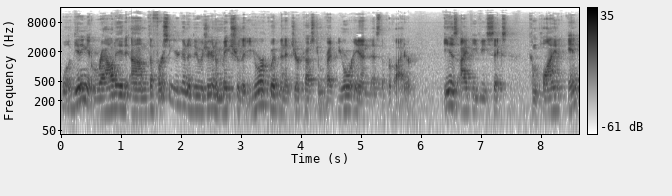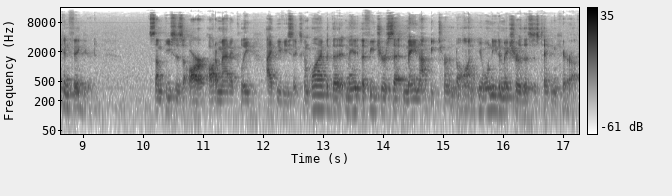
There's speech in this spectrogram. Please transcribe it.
Well, getting it routed, um, the first thing you're going to do is you're going to make sure that your equipment at your customer, at your end as the provider, is IPv6 compliant and configured. Some pieces are automatically IPv6 compliant, but the, may, the feature set may not be turned on. You will need to make sure this is taken care of.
